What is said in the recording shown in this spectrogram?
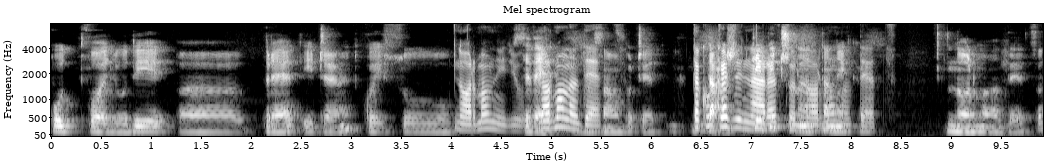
put dvoje ljudi, uh, Brad i Janet, koji su Normalni ljudi, severi normalna na deca. samom početku. Tako da, kaže narator, normalna deca. normalna deca,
